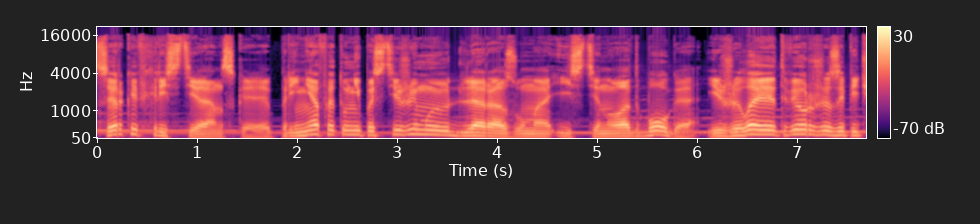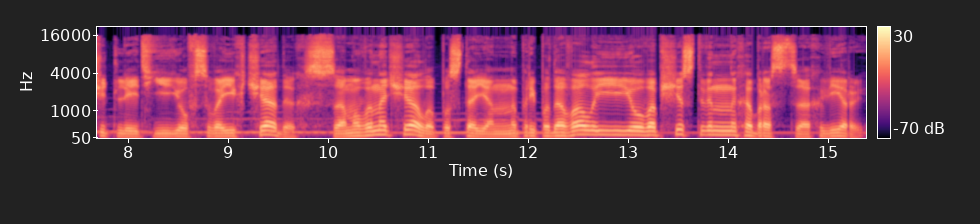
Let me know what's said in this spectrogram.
Церковь христианская, приняв эту непостижимую для разума истину от Бога и желая тверже запечатлеть ее в своих чадах, с самого начала постоянно преподавала ее в общественных образцах веры.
